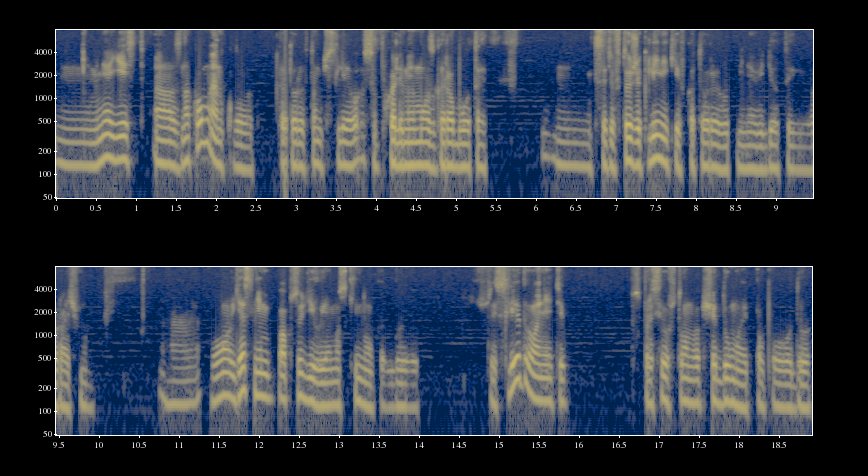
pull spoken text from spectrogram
у меня есть а, знакомый онколог, который в том числе с опухолями мозга работает. Кстати, в той же клинике, в которой вот меня ведет и врач мой. А, о, Я с ним обсудил, я ему скинул как бы вот исследования, типа, спросил, что он вообще думает по поводу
